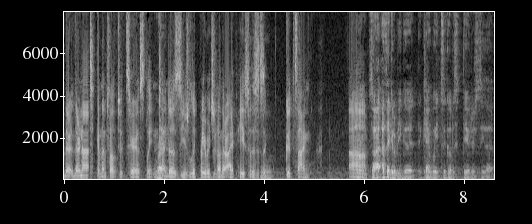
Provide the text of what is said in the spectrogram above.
They're they're not taking themselves too seriously. Right. Mm-hmm. Nintendo's usually pretty rigid on their IP, so this is a good sign. Yeah. So I, I think it'll be good. I can't wait to go to theaters to see that.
